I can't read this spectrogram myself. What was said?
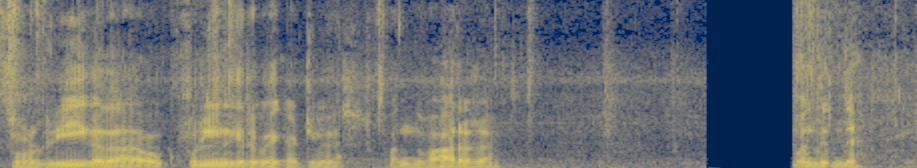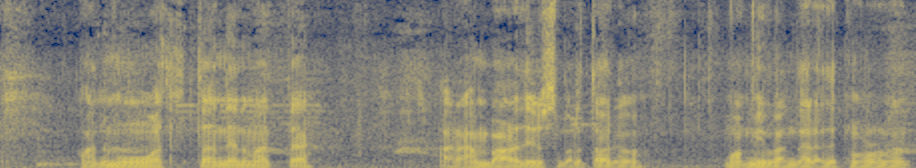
ನೋಡ್ರಿ ಈಗ ಅದ ಫುಲ್ ನೀಗಿರ್ಬೇಕು ಅಟ್ಲೀಸ್ಟ್ ಒಂದು ವಾರ ಬಂದಿದ್ದೆ. ಒಂದು ಮೂವತ್ತು ತಂದೆ ಮತ್ತೆ. ಆರಾಮ್ ಭಾಳ ದಿವಸ ಬರ್ತಾವ್ರಿ. ಮಮ್ಮಿ ಬಂದಾರ ಅದಕ್ಕೆ ನೋಡೋಣ ಅಂತ.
